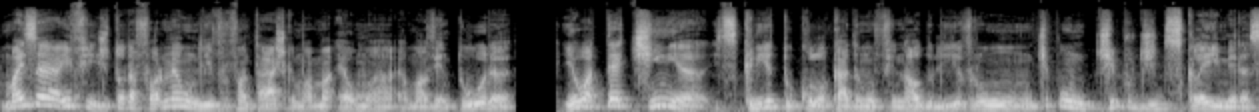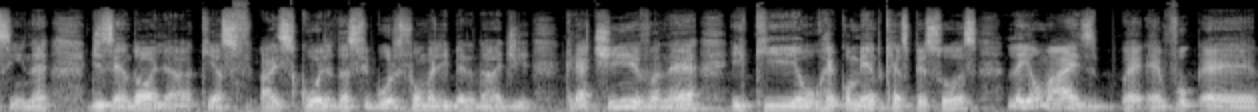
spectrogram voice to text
Mas, é, enfim, de toda forma, é um livro fantástico, é uma, é uma, é uma aventura, eu até tinha escrito, colocado no final do livro, um tipo, um tipo de disclaimer, assim, né? Dizendo, olha, que as, a escolha das figuras foi uma liberdade criativa, né? E que eu recomendo que as pessoas leiam mais, é, é, é,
